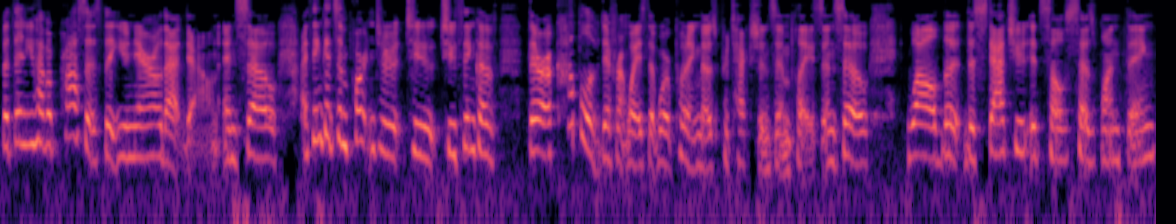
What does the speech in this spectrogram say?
but then you have a process that you narrow that down. And so I think it's important to, to, to think of there are a couple of different ways that we're putting those protections in place. And so while the, the statute itself says one thing,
